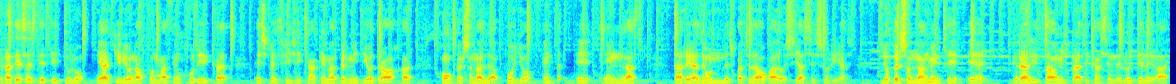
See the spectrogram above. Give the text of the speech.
Gracias a este título he adquirido una formación jurídica específica que me ha permitido trabajar como personal de apoyo en, eh, las tareas de un despacho de abogados y asesorías. Yo personalmente he realizado mis prácticas en Deloitte Legal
